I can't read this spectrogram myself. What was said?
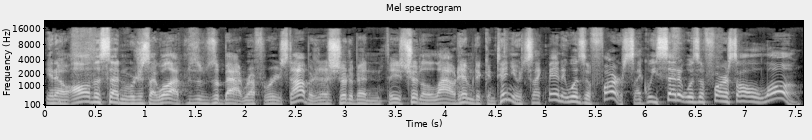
you know, all of a sudden we're just like, well, that was a bad referee stoppage. That should have been, they should have allowed him to continue. It's like, man, it was a farce. Like we said, it was a farce all along.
